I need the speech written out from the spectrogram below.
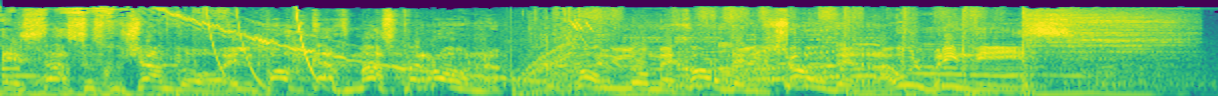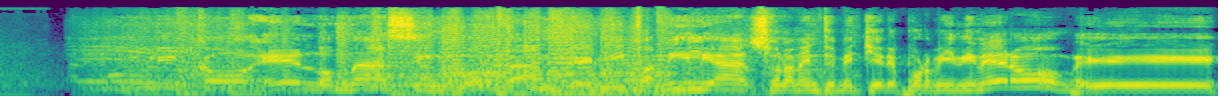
Estás escuchando el podcast más perrón con lo mejor del show de Raúl Brindis. público es lo más importante. Mi familia solamente me quiere por mi dinero. Eh,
